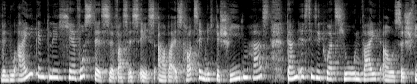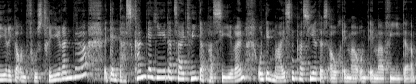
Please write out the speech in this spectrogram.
wenn du eigentlich äh, wusstest, was es ist, aber es trotzdem nicht geschrieben hast, dann ist die Situation weitaus schwieriger und frustrierender, denn das kann dir jederzeit wieder passieren und den meisten passiert es auch immer und immer wieder.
